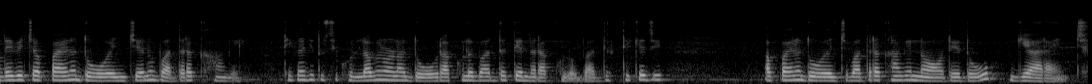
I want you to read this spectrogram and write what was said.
ਦੇ ਵਿੱਚ ਆਪਾਂ ਇਹਨੂੰ 2 ਇੰਚ ਇਹਨੂੰ ਵੱਧ ਰੱਖਾਂਗੇ। ਠੀਕ ਹੈ ਜੀ, ਤੁਸੀਂ ਖੁੱਲਾ ਬਣਾਉਣਾ, ਦੋ ਰੱਖ ਲਓ ਵੱਧ, ਤਿੰਨ ਰੱਖ ਲਓ ਵੱਧ, ਠੀਕ ਹੈ ਜੀ। ਆਪਾਂ ਇਹਨੂੰ 2 ਇੰਚ ਵੱਧ ਰੱਖਾਂਗੇ 9 ਤੇ 2 11 ਇੰਚ,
